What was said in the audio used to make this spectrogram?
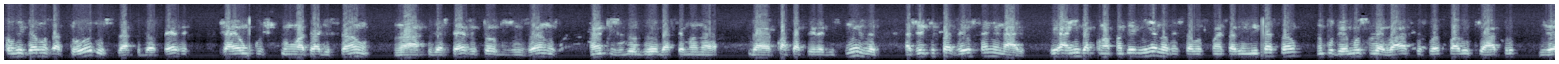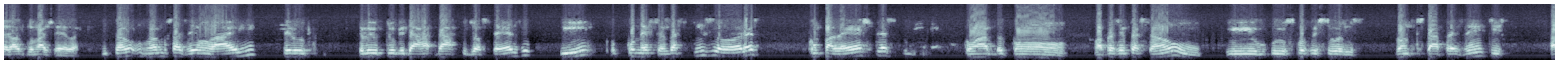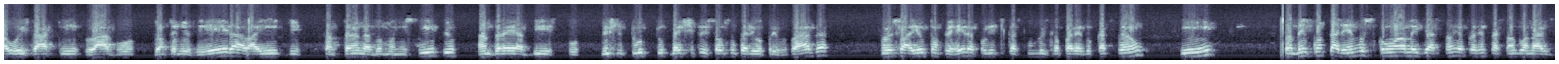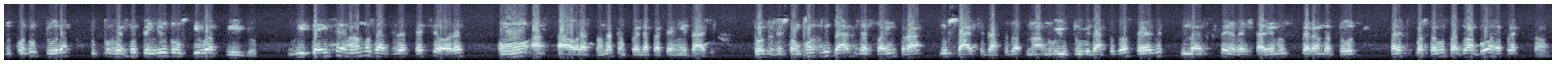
Convidamos a todos da Arquidiocese, já é um, uma tradição na Arquidiocese, todos os anos, antes do, do, da semana da quarta-feira de cinzas, a gente fazer o seminário. E ainda com a pandemia, nós estamos com essa limitação, não podemos levar as pessoas para o Teatro Geral do Magela. Então, vamos fazer online pelo, pelo YouTube da, da Arquidiocese e começando às 15 horas, com palestras, com a, com a apresentação e os professores vão estar presentes, o Isaac Lago do Antônio Vieira, Laíde Santana do município, Andréa Bispo do Instituto da Instituição Superior Privada, professor Ailton Ferreira, Políticas Públicas para a Educação, e também contaremos com a mediação e apresentação do análise de conjuntura do professor Penildon Silva Filho. E encerramos às 17 horas com a, a oração da campanha da fraternidade. Todos estão convidados, é só entrar no site, da, no YouTube da Arquidiocese e nós estaremos esperando a todos para que possamos fazer uma boa reflexão.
